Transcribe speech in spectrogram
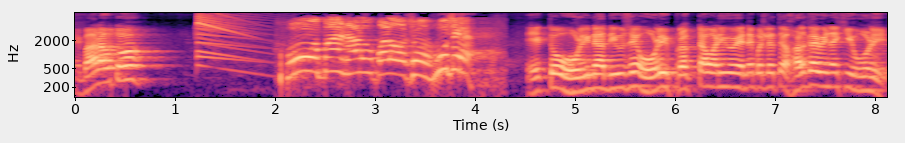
બહાર આવતો? હું પણ રાડું પાડો છો. હું છે? એક તો હોળીના દિવસે હોળી પ્રગટાવવાની હોય એને બદલે તે હળગાવી નાખી હોળી.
